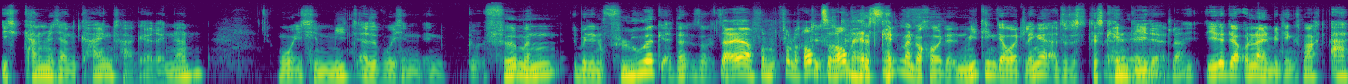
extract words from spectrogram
ich kann mich an keinen Tag erinnern, wo ich im Miet, also wo ich in, in Firmen über den Flur. Ne, so, naja, von, von Raum zu Raum hetzen. Das kennt man doch heute. Ein Meeting dauert länger, also das, das kennt ja, jeder. Ja, jeder, der Online-Meetings macht, ah,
